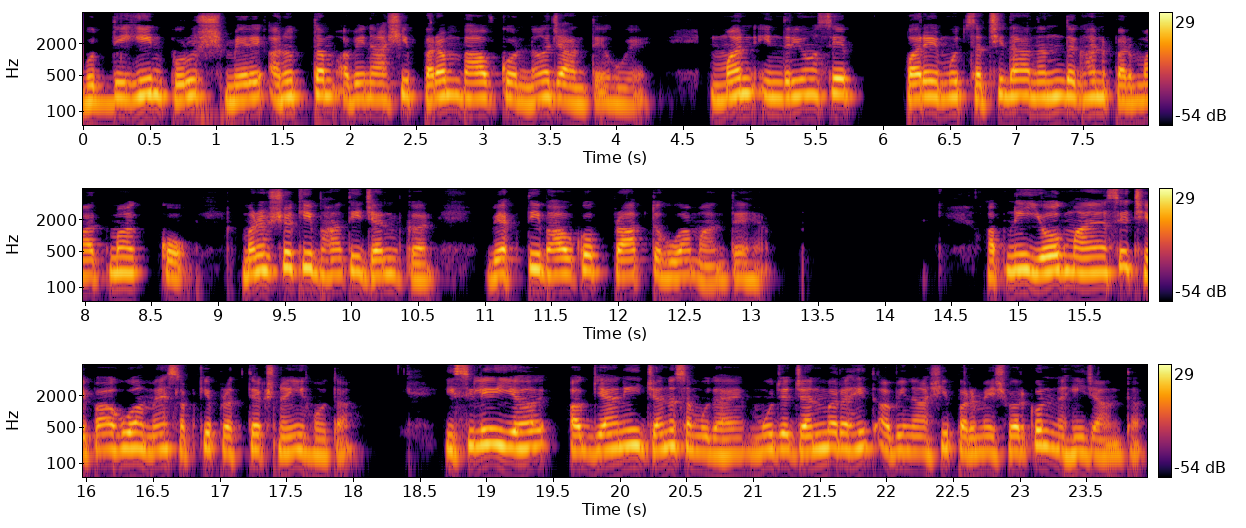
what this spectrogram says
बुद्धिहीन पुरुष मेरे अनुत्तम अविनाशी परम भाव को न जानते हुए, मन इंद्रियों से परे मुझ सच्चिदानंद घन परमात्मा को मनुष्य की भांति जन्म कर व्यक्ति भाव को प्राप्त हुआ मानते हैं। अपनी योग माया से छिपा हुआ मैं सबके प्रत्यक्ष नहीं होता। इसलिए यह अज्ञानी जन समुदाय मुझे जन्म रहित अविनाशी परमेश्वर को नहीं जानता,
